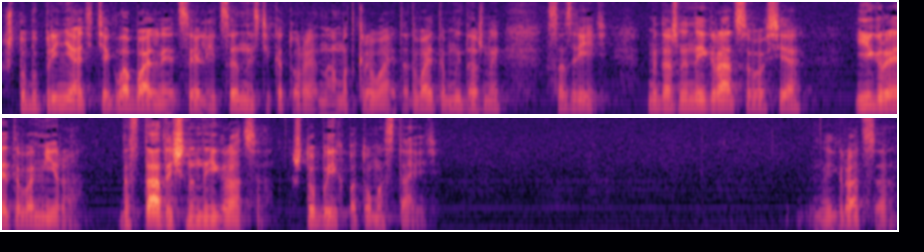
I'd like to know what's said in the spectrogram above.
Чтобы принять те глобальные цели и ценности, которые нам открывает Адвайта, мы должны созреть. Мы должны наиграться во все игры этого мира. Достаточно наиграться, чтобы их потом оставить. наиграться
